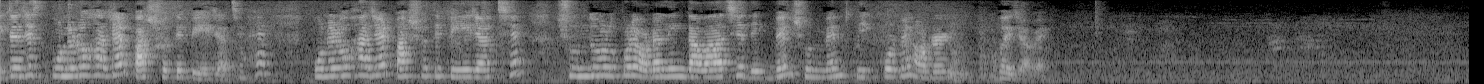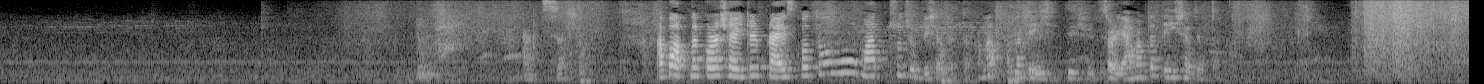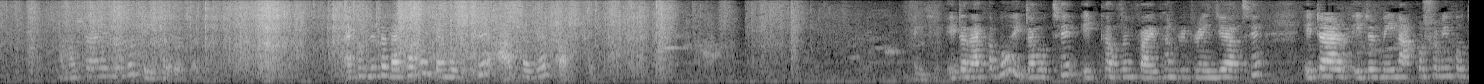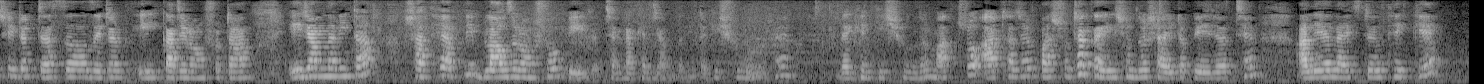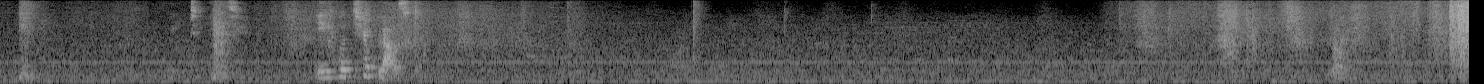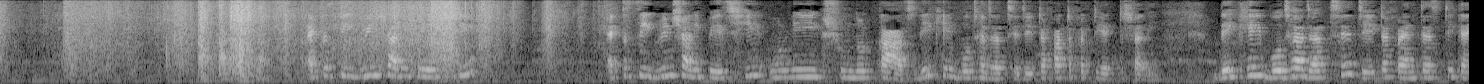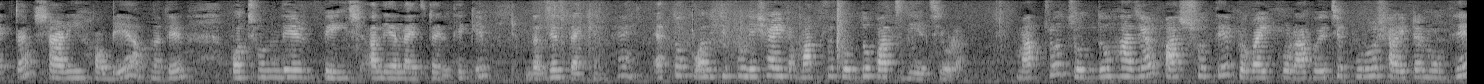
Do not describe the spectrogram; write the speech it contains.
এটা জাস্ট পনেরো হাজার পাঁচশোতে পেয়ে যাচ্ছেন হ্যাঁ? পনেরো হাজার পাঁচশোতে পেয়ে যাচ্ছেন। সুন্দর উপরে অর্ডার লিঙ্ক দেওয়া আছে দেখবেন শুনবেন ক্লিক করবেন অর্ডার হয়ে যাবে। আচ্ছা। আপু আপনার করা শাড়িটার প্রাইস কত? মাত্র চব্বিশ হাজার টাকা না? তেইশ। সরি আমারটা তেইশ হাজার টাকা। আমার শাড়ি তেইশ হাজার টাকা। এখন যেটা দেখাবো এটা হচ্ছে আট হাজার পাঁচশো। এটা দেখাবো, এটা হচ্ছে এইট থাউজেন্ড ফাইভ হান্ড্রেড রেঞ্জে আছে। এটার এটার মেইন আকর্ষণীয় হচ্ছে এটার টাসেলস এটার এই কাজের অংশটা, এই জামদানিটা। সাথে আপনি ব্লাউজের অংশ পেয়ে যাচ্ছেন। দেখেন জামদানিটা কি সুন্দর হ্যাঁ? দেখেন কি সুন্দর। মাত্র আট হাজার পাঁচশো টাকা এই সুন্দর শাড়িটা পেয়ে যাচ্ছেন। আলিয়া লাইফস্টাইল থেকে এই হচ্ছে ব্লাউজটা। আচ্ছা একটা শাড়ি পেয়েছি। একটা শাড়ি পেয়েছি সুন্দর কাজ। বোঝা যাচ্ছে ফাটাফাটি একটা শাড়ি। দেখেই বোঝা যাচ্ছে যে এটা ফ্যান্টাস্টিক একটা শাড়ি হবে আপনাদের পছন্দের পেজ আলিয়া লাইফস্টাইল থেকে জাস্ট দেখেন হ্যাঁ এত কোয়ালিটিফুল এই শাড়িটা মাত্র চোদ্দ পাঁচ দিয়েছে ওরা। মাত্র চোদ্দ হাজার পাঁচশোতে প্রোভাইড করা হয়েছে, পুরো শাড়িটার মধ্যে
